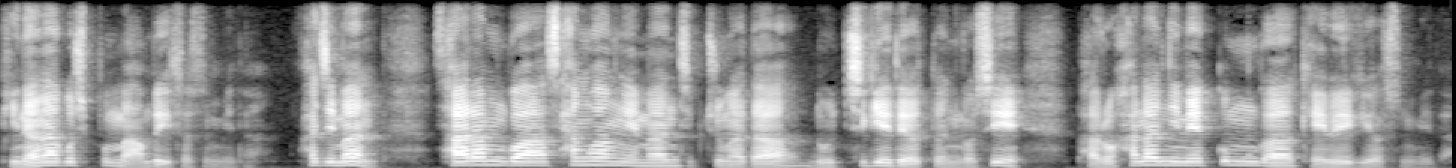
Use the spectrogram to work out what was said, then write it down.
비난하고 싶은 마음도 있었습니다. 하지만 사람과 상황에만 집중하다 놓치게 되었던 것이 바로 하나님의 꿈과 계획이었습니다.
